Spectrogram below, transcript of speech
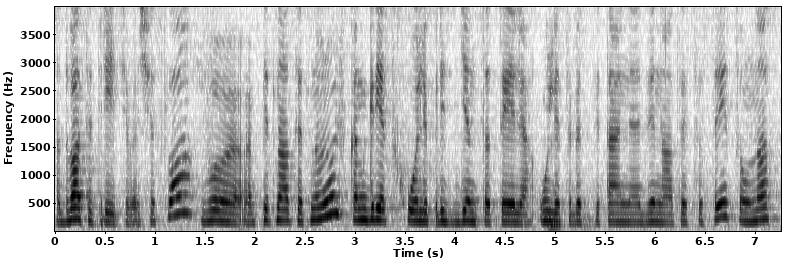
23 числа в 15.00 в конгресс-холле президент отеля улица Госпитальная, 12 состоится у нас а,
